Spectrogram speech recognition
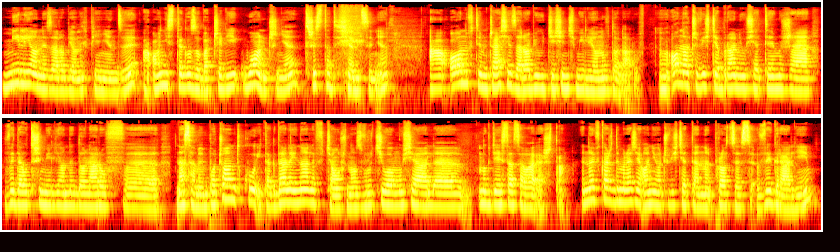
miliony zarobionych pieniędzy, a oni z tego zobaczyli łącznie 300 tysięcy, nie? A on w tym czasie zarobił 10 milionów dolarów. On oczywiście bronił się tym, że wydał 3 miliony dolarów e, na samym początku i tak dalej, no ale wciąż no, zwróciło mu się, ale no, gdzie jest ta cała reszta? No i w każdym razie oni oczywiście ten proces wygrali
